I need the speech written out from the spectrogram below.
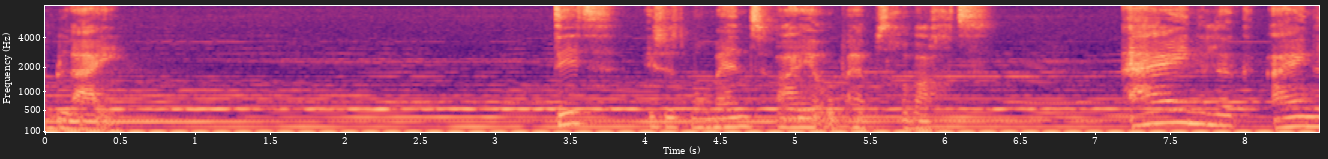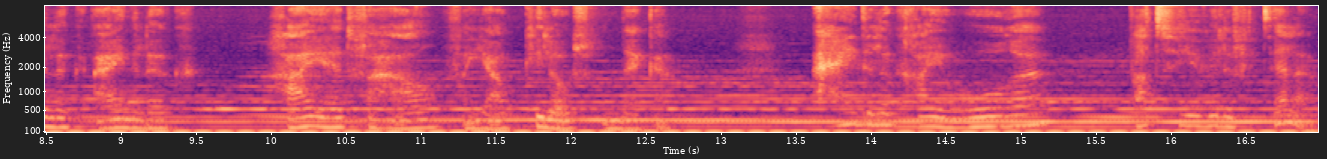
Blij. Dit is het moment waar je op hebt gewacht. Eindelijk, eindelijk, eindelijk ga je het verhaal van jouw kilo's ontdekken. Eindelijk ga je horen wat ze je willen vertellen.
